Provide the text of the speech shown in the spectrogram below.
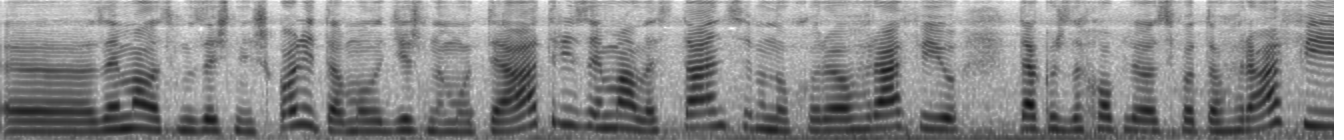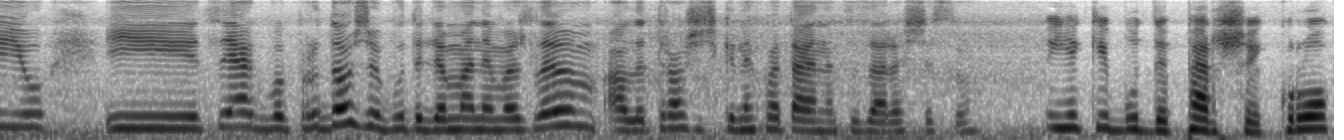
е, займалась в музичній школі та в молодіжному театрі, займалась танцями, ну, хореографією, також захоплювалась фотографією. І це якби продовжує бути для мене важливим, але трошечки не вистачає на це зараз часу. Який буде перший крок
